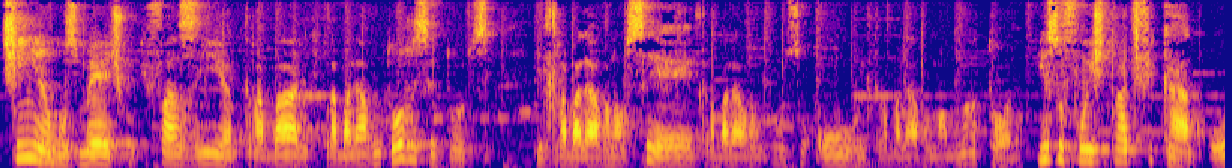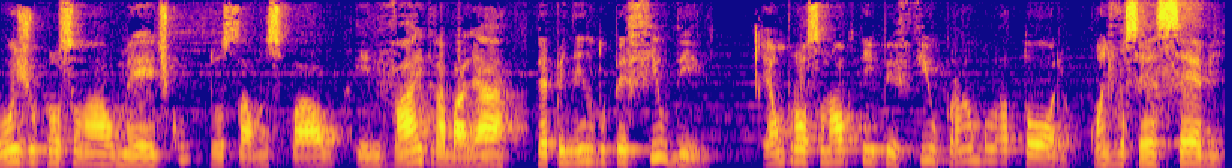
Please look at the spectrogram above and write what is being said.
tínhamos médico que fazia trabalho, que trabalhava em todos os setores ele trabalhava na UCE, ele trabalhava no socorro, ele trabalhava no ambulatório. Isso foi estratificado. Hoje o profissional médico do hospital municipal, ele vai trabalhar dependendo do perfil dele. É um profissional que tem perfil para ambulatório, onde você recebe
